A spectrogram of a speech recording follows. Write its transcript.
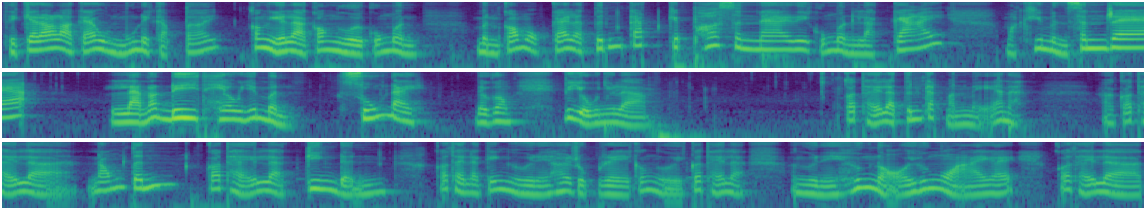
Thì cái đó là cái mình muốn đề cập tới. Có nghĩa là con người của mình mình có một cái là tính cách cái personality của mình là cái mà khi mình sinh ra là nó đi theo với mình xuống đây được không ví dụ như là có thể là tính cách mạnh mẽ nè à, có thể là nóng tính có thể là kiên định có thể là cái người này hơi rụt rè có người có thể là người này hướng nội hướng ngoại ấy. có thể là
